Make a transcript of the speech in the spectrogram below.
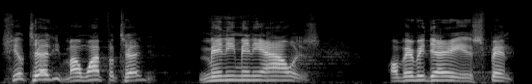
She'll tell you, my wife will tell you. Many, many hours of every day is spent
